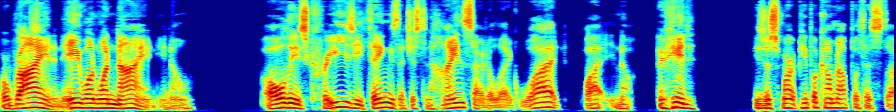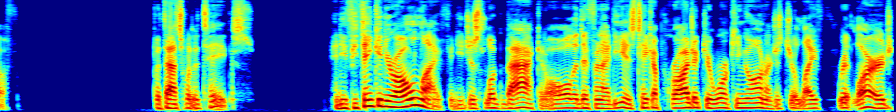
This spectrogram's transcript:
Orion and A119, you know, all these crazy things that just in hindsight are like, what? What? You know, I mean, these are smart people coming up with this stuff. But that's what it takes. And if you think in your own life and you just look back at all the different ideas, take a project you're working on or just your life writ large,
